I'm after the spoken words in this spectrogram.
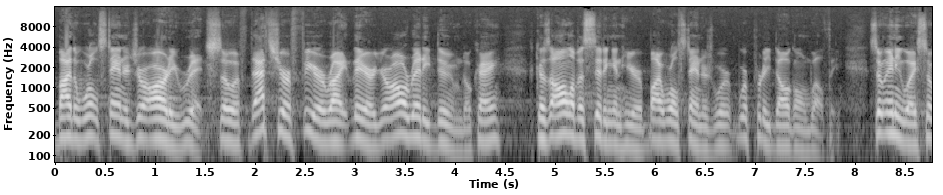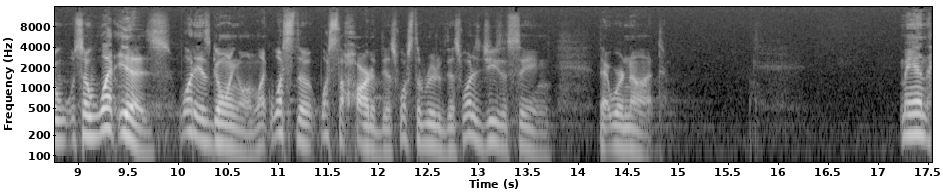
by the world standards, you're already rich. So if that's your fear right there, you're already doomed, okay? Because all of us sitting in here, by world standards, we're, we're pretty doggone wealthy. So anyway, so, so what is? What is going on? Like, what's the, what's the heart of this? What's the root of this? What is Jesus seeing that we're not? Man,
